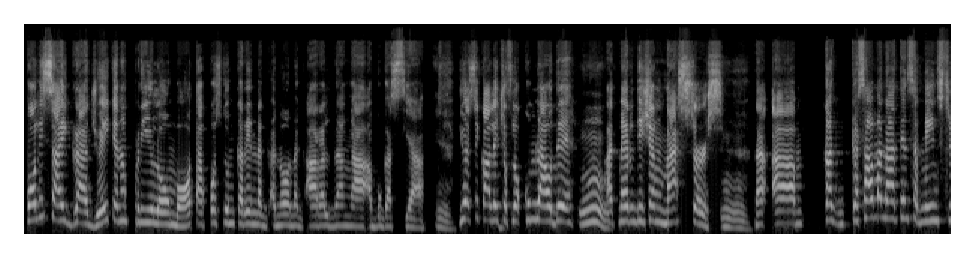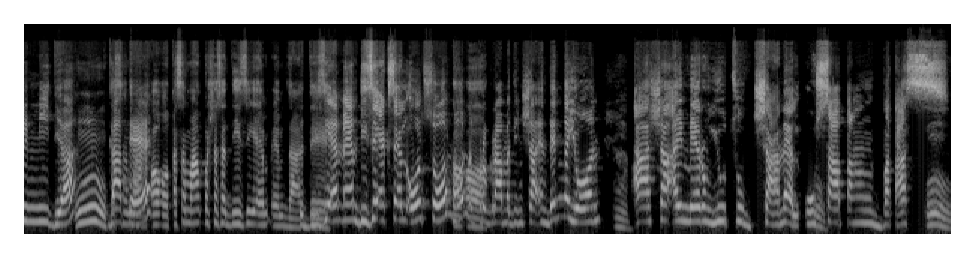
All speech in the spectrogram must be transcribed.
Poli-Sci graduate, yan ang pre-law mo, tapos doon ka rin nag, ano, nag-aral ng uh, abogasya. Mm. UST College of Law, cum laude, Mm. at meron din siyang master's Mm. na um, ka- kasama natin sa mainstream media, Mm, Dati? kasama, oo, kasamahan ko siya sa DZMM dati. the DZMM, DZXL also, no? Oo. Nagprograma din siya. And then ngayon, Mm. ah, siya ay merong YouTube channel, Usapang Batas. Mm.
